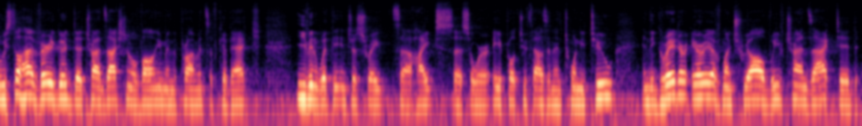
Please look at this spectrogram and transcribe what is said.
So we still have very good uh, transactional volume in the province of Quebec, even with the interest rate uh, hikes. Uh, so we're April 2022. In the greater area of Montreal, we've transacted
